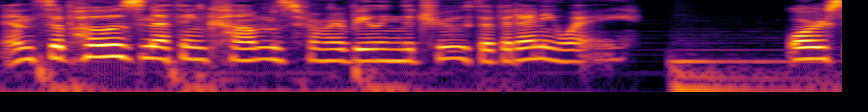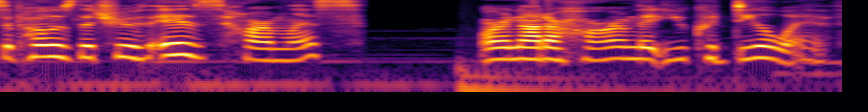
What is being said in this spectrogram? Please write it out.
And suppose nothing comes from revealing the truth of it anyway. Or suppose the truth is harmless, or not a harm that you could deal with,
